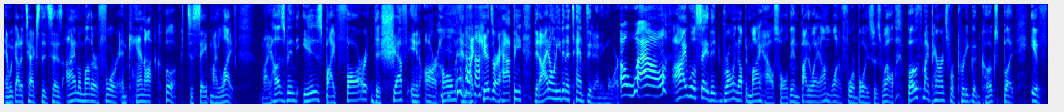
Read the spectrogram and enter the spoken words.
And we got a text that says, I'm a mother of four and cannot cook to save my life. My husband is by far the chef in our home, and my kids are happy that I don't even attempt it anymore. Oh, wow. I will say that growing up in my household, and by the way, I'm one of four boys as well, both my parents were pretty good cooks, but if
